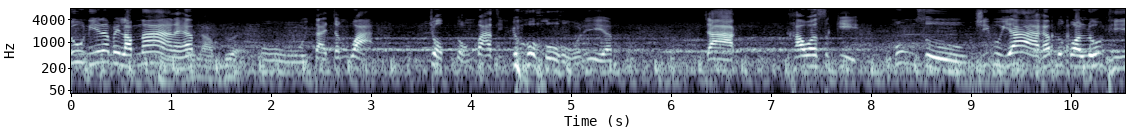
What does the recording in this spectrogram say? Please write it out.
ลูกนี้นะไปล้ำหน้านะครับลำด้วยโอ้ยแต่จังหวะจบของมาซินโยโอ้โหนี่ครับจากคาวาสกิมุ่งสู่ชิบูย่าครับลูกบอลลูกที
